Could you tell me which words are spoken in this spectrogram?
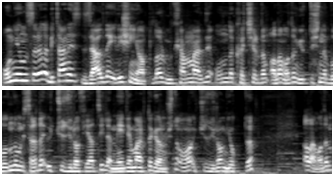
Onun yanı sıra da bir tane Zelda Edition yaptılar. Mükemmeldi. Onu da kaçırdım, alamadım. Yurt dışında bulunduğum bir sırada 300 euro fiyatıyla MediaMarkt'ta görmüştüm ama 300 euro'm yoktu. Alamadım.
